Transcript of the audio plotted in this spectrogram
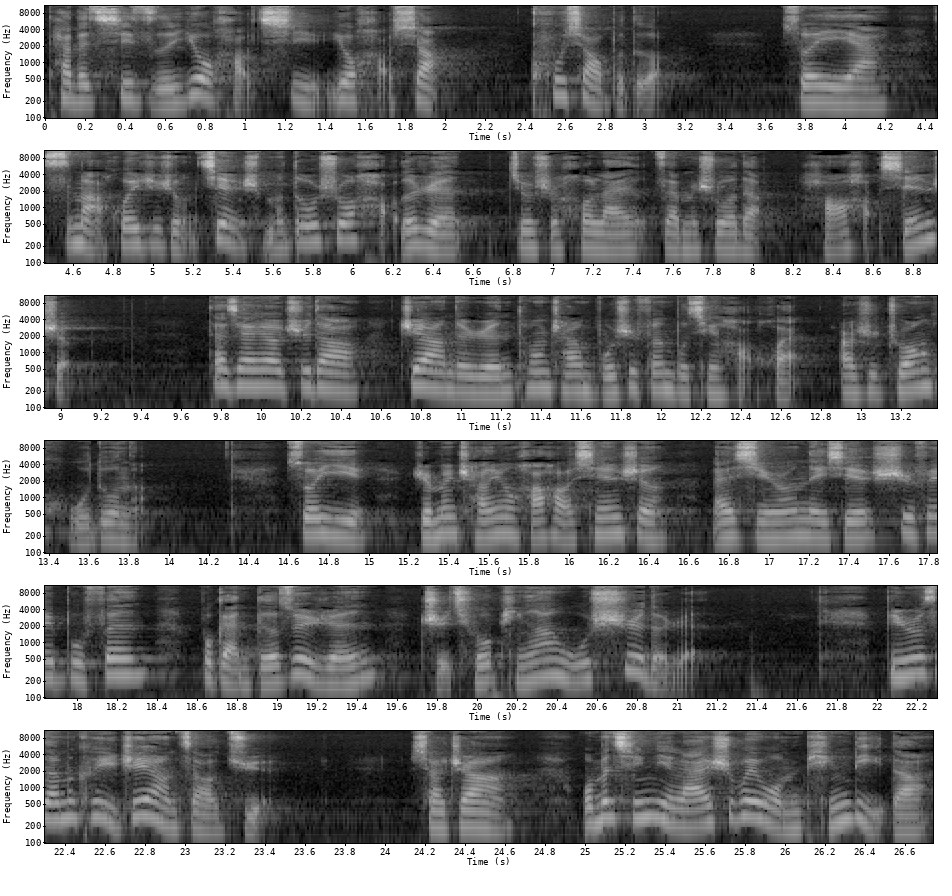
他的妻子又好气又好笑，哭笑不得。所以呀，司马徽这种见什么都说好的人，就是后来咱们说的好好先生。大家要知道，这样的人通常不是分不清好坏，而是装糊涂呢。所以人们常用“好好先生”来形容那些是非不分、不敢得罪人、只求平安无事的人。比如，咱们可以这样造句。小张，我们请你来是为我们评理的，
